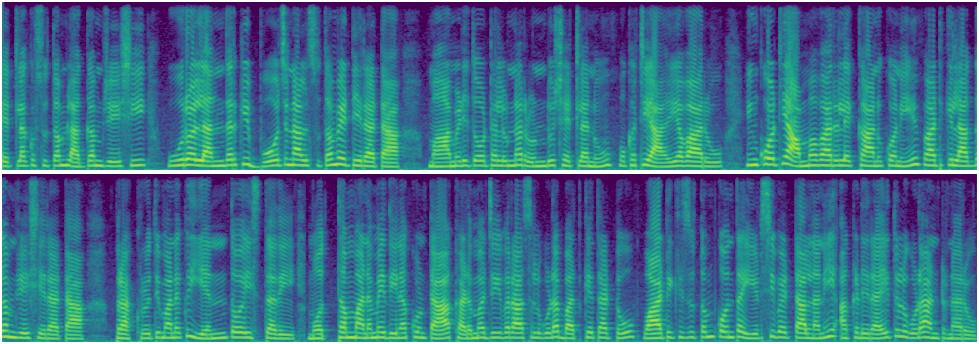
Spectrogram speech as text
చెట్లకు సుతం లగ్గం చేసి ఊరోళ్ళందరికీ భోజనాలు సుతం పెట్టిరట. మామిడి తోటలున్న రెండు చెట్లను ఒకటి అయ్యవారు ఇంకోటి అమ్మవారి లెక్క అనుకొని వాటికి లగ్గం చేసిరట. ప్రకృతి మనకు ఎంతో ఇస్తది. మొత్తం మనమే తినకుండా కడమ జీవరాశులు కూడా బతికేటట్టు వాటికి సుతం కొంత ఇడిచి పెట్టాలని అక్కడి రైతులు కూడా అంటున్నారు.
